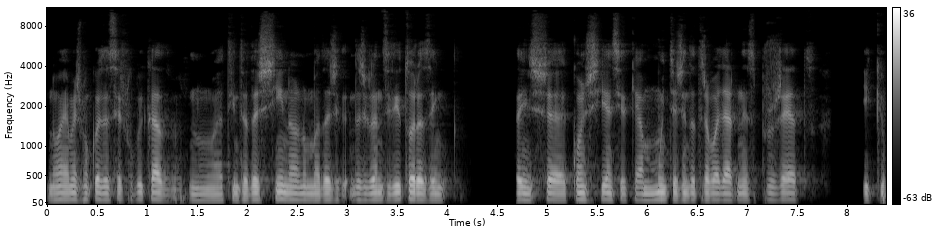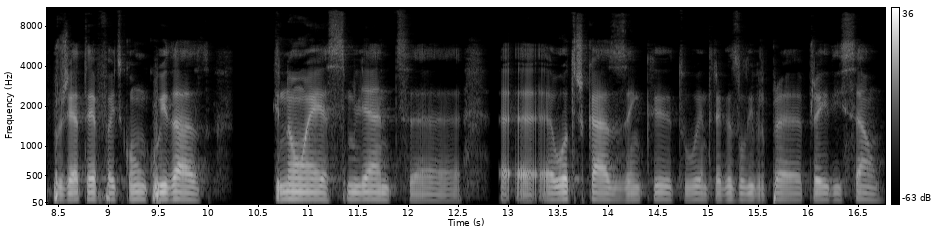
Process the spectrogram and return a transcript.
não é a mesma coisa ser publicado numa tinta da China ou numa das, das grandes editoras em que tens a consciência de que há muita gente a trabalhar nesse projeto e que o projeto é feito com um cuidado que não é semelhante a, a- a- outros casos em que tu entregas o livro para, para edição.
